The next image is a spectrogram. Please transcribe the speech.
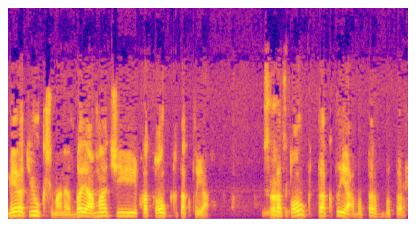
ما يراتيوكش معناها. تضيع ماتش يقطعوك تقطيع. يقطعوك تقطيع بالطرف بالطرف.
